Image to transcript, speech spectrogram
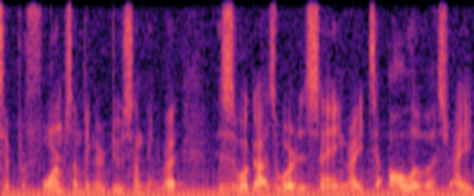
to perform something or do something, but this is what God's word is saying, right? To all of us, right?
